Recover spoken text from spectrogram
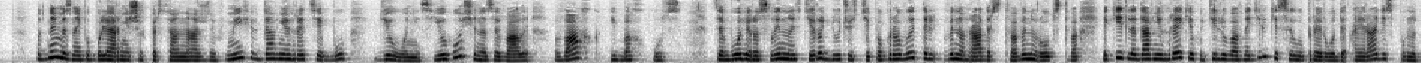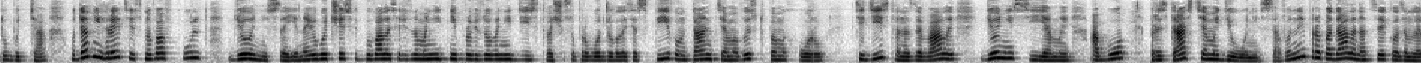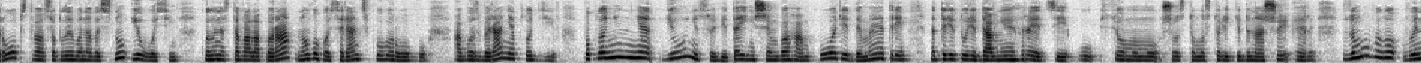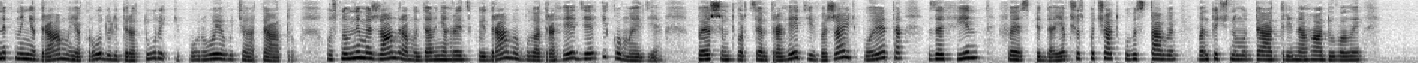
Одним із найпопулярніших персонажів міфів давньої Греції був Діоніс. Його ще називали Вах і Бахкус. Це боги рослинності, родючості, покровитель виноградарства, виноробства, який для давніх греків утілював не тільки силу природи, а й радість, повноту буття. У давній Греції існував культ Діонісеї. На його честь відбувалися різноманітні імпровізовані дійства, що супроводжувалися співом, танцями, виступами хору. Ці дійства називали діонісіями або пристрастями Діоніса. Вони пропадали на цикл землеробства, особливо на весну і осінь, коли наставала пора нового селянського року або збирання плодів. Поклоніння Діонісові та іншим богам Корі, Деметрі на території давньої Греції у 7-6 столітті до нашої ери зумовило виникнення драми як роду літератури і прояву театру. Основними жанрами давньогрецької драми була трагедія і комедія. Першим творцем трагедії вважають поета Зафін Феспіда. Якщо спочатку вистави в античному театрі нагадували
